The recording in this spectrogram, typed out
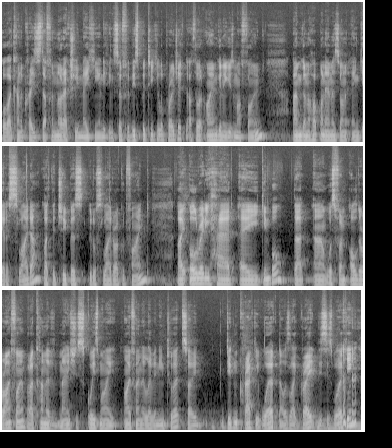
all that kind of crazy stuff and not actually making anything. So for this particular project, I thought I am going to use my phone. I'm going to hop on Amazon and get a slider, like the cheapest little slider I could find. I already had a gimbal that uh, was for an older iPhone, but I kind of managed to squeeze my iPhone 11 into it, so it didn't crack. It worked. I was like, "Great, this is working."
